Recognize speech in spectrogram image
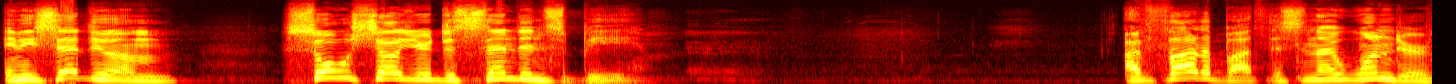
And he said to him, So shall your descendants be. I've thought about this and I wonder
